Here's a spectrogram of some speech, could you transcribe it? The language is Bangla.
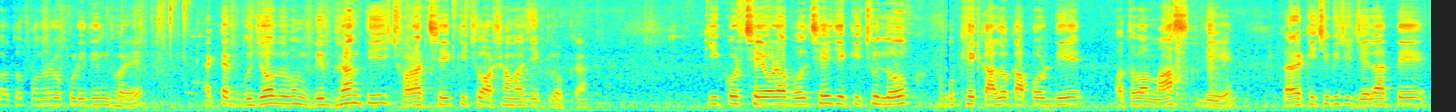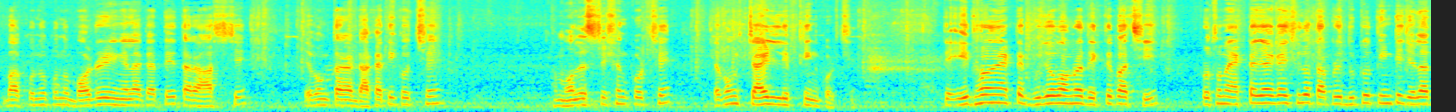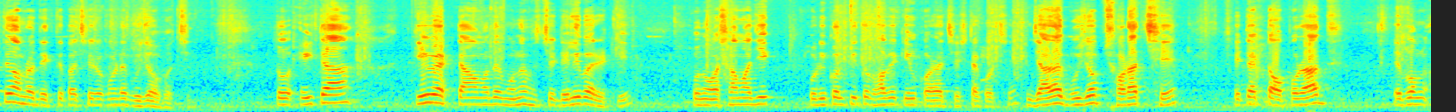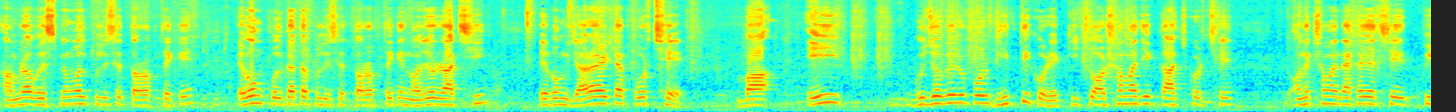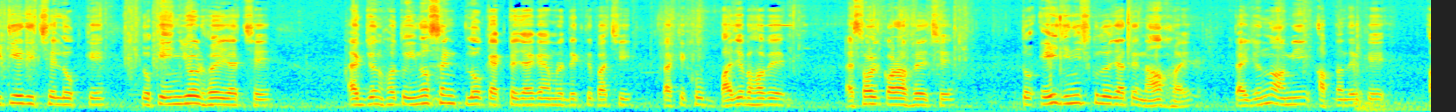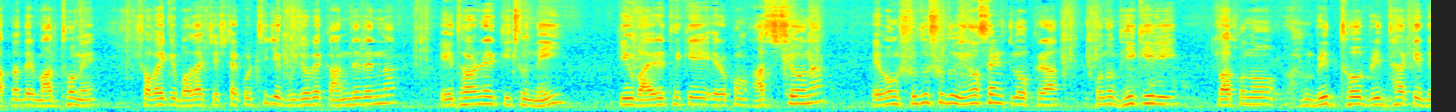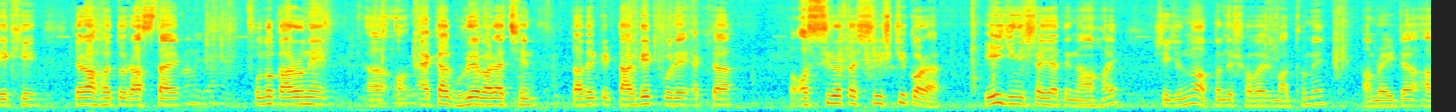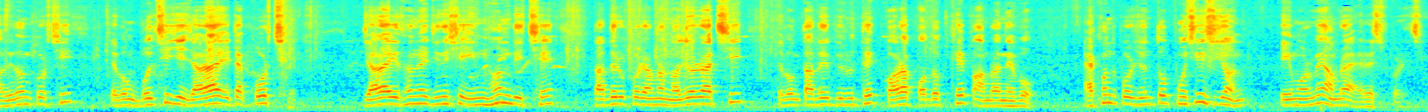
গত পনেরো কুড়ি দিন ধরে একটা গুজব এবং বিভ্রান্তি ছড়াচ্ছে কিছু অসামাজিক লোকরা। কি করছে ওরা বলছে যে কিছু লোক মুখে কালো কাপড় দিয়ে অথবা মাস্ক দিয়ে তারা কিছু কিছু জেলাতে বা কোনো কোনো বর্ডারিং এলাকাতে তারা আসছে এবং তারা ডাকাতি করছে মলেস্টেশন করছে এবং চাইল্ড লিফটিং করছে। তো এই ধরনের একটা গুজব আমরা দেখতে পাচ্ছি। প্রথমে একটা জায়গায় ছিল, তারপরে দুটো তিনটে জেলাতেও আমরা দেখতে পাচ্ছি, এরকম একটা গুজব হচ্ছে। তো এইটা কেউ একটা আমাদের মনে হচ্ছে ডেলিভারেটলি কোনো অসামাজিক পরিকল্পিতভাবে কেউ করার চেষ্টা করছে। যারা গুজব ছড়াচ্ছে, এটা একটা অপরাধ এবং আমরা ওয়েস্ট বেঙ্গল পুলিশের তরফ থেকে এবং কলকাতা পুলিশের তরফ থেকে নজর রাখছি এবং যারা এটা করছে বা এই গুজবের উপর ভিত্তি করে কিছু অসামাজিক কাজ করছে অনেক সময় দেখা যাচ্ছে পিটিয়ে দিচ্ছে লোককে, লোকে ইনজিওর্ড হয়ে যাচ্ছে। একজন হয়তো ইনোসেন্ট লোক একটা জায়গায় আমরা দেখতে পাচ্ছি, তাকে খুব বাজেভাবে অ্যাসল্ট করা হয়েছে। তো এই জিনিসগুলো যাতে না হয়, তাই জন্য আমি আপনাদেরকে, আপনাদের মাধ্যমে সবাইকে বলার চেষ্টা করছি যে গুজবে কান দেবেন না এই ধরনের কিছু নেই, কেউ বাইরে থেকে এরকম আসছেও না, এবং শুধু শুধু ইনোসেন্ট লোকরা, কোনো ভিখিরি বা কোনো বৃদ্ধ, বৃদ্ধাকে দেখে যারা হয়তো রাস্তায় কোনো কারণে একা ঘুরে বেড়াচ্ছেন, তাদেরকে টার্গেট করে একটা অস্থিরতা সৃষ্টি করা এই জিনিসটা যাতে না হয়, সেই জন্য আপনাদের সবার মাধ্যমে আমরা এটা আবেদন করছি এবং বলছি যে যারা এটা করছে, যারা এই ধরনের জিনিসে ইন্ধন দিচ্ছে, তাদের উপরে আমরা নজর রাখছি এবং তাদের বিরুদ্ধে কড়া পদক্ষেপ আমরা নেব। এখন পর্যন্ত পঁচিশ জন এই মর্মে আমরা অ্যারেস্ট করেছি।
